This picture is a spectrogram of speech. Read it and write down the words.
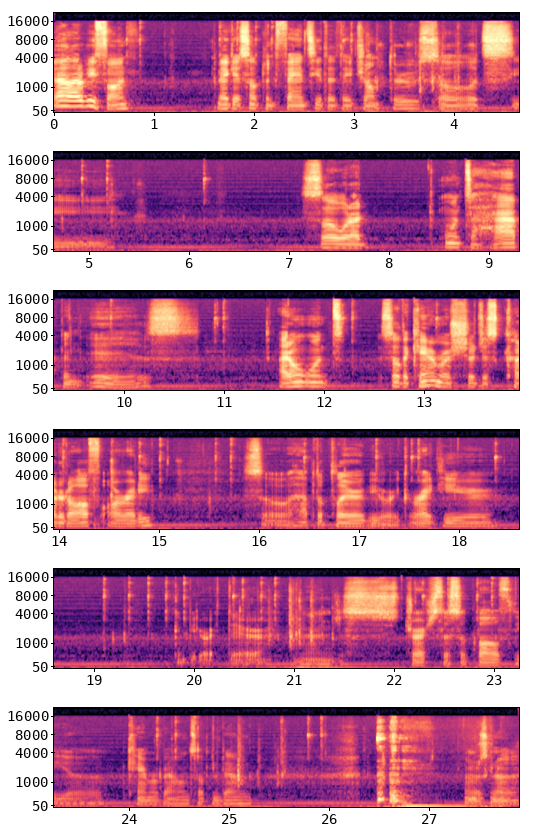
Yeah, that'll be fun. Make it something fancy that they jump through. So let's see. So what I want to happen is I don't want so the camera should just cut it off already. So have the player be like right here. Can be right there. And then just stretch this above the uh, camera bounds up and down. I'm just gonna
